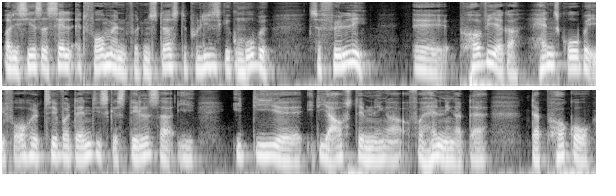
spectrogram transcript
Og det siger sig selv, at formanden for den største politiske mm. gruppe mm. selvfølgelig øh, påvirker hans gruppe i forhold til, hvordan de skal stille sig i, i, de, øh, i de afstemninger og forhandlinger, der, der pågår.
